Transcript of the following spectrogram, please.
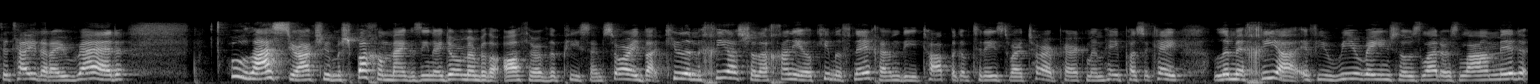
to tell you that I read oh, last year, actually, Mishpacha magazine, I don't remember the author of the piece, I'm sorry, but Kila Mechia Shalachani Elokim Lefnechem, the topic of today's Dvar Torah, Perak Mem Hey Pasuk Hey, if you rearrange those letters, Lamid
